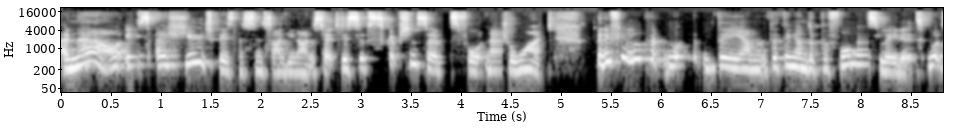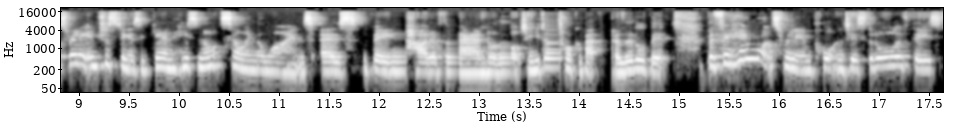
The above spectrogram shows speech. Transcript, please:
And now it's a huge business inside the United States. It's a subscription service for natural wines. But if you look at the um, the thing under performance leaders, what's really interesting is again he's not selling the wines as being part of the band or the culture. He does talk about that a little bit, but for him, what's really important is that all of these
